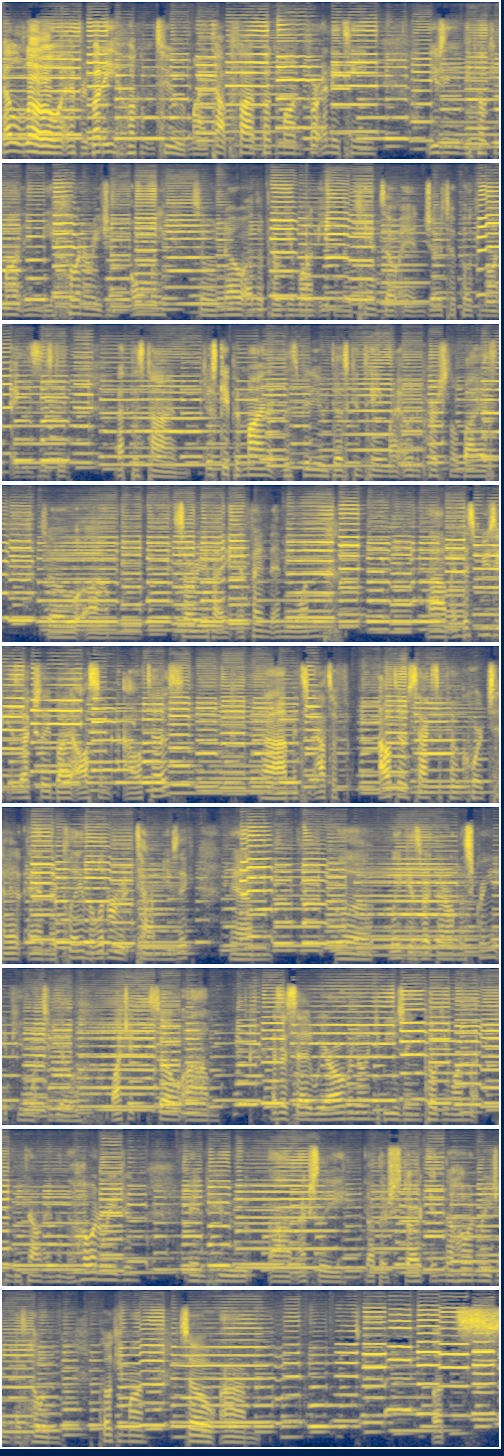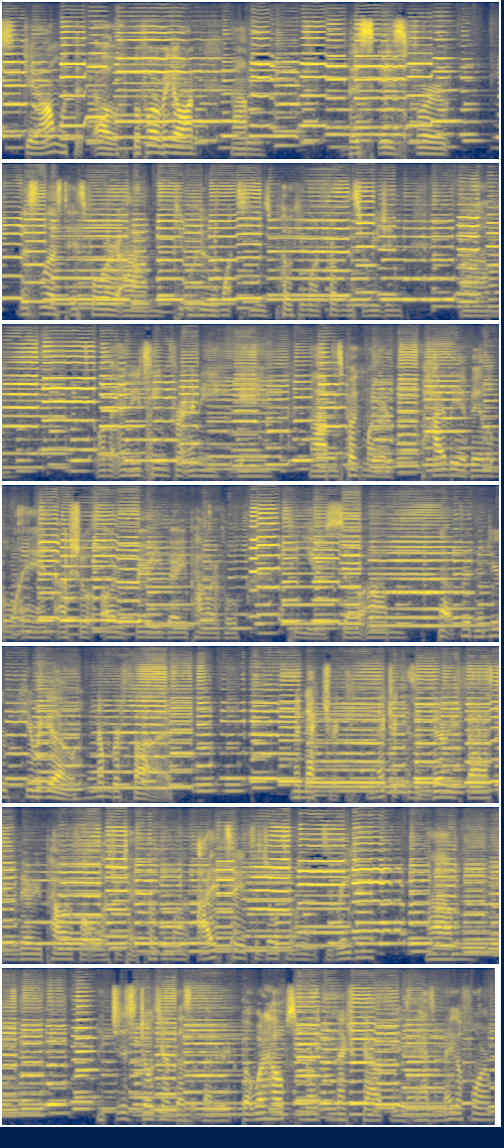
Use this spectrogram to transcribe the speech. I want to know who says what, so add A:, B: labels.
A: Hello everybody, welcome to my top 5 Pokemon for any team using the Pokemon in the Hoenn region only, so no other Pokemon even though Kanto and Johto Pokemon existed at this time. Just keep in mind that this video does contain my own personal bias, so um, sorry if I offend anyone. um, and this music is actually by Awesome Altas. Um, it's an alto, alto saxophone quartet and they're playing the Littleroot Town music and the link is right there on the screen if you want to go watch it. So, um, as I said, we are only going to be using Pokemon that can be found in the Hoenn region, and who um, actually got their start in the Hoenn region as Hoenn Pokemon. So, um, let's get on with it. Oh, before we go on, um, this is for this list is for um, people who want to use Pokemon from this region um, on any team for any game. Um, these Pokemon are highly available and actually are very, very powerful to use. So, um, without further ado, here we go. Number five, Manectric. Manectric is a very fast and very powerful electric type Pokemon. I'd say it's a Jolteon in its region. Um, it just Jolteon does it better. But what helps Manectric out is it has a Mega Form,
